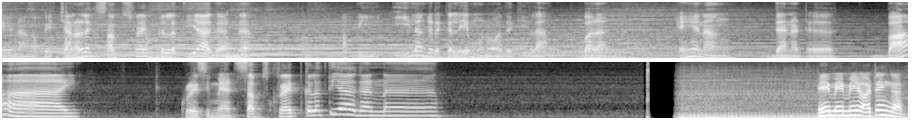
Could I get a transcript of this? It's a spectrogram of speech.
එහෙනම් අපේ channel එක subscribe කරලා තියාගන්න. අපි ඊළඟට කළේ මොනවද කියලා බලන්න. එහෙනම් දැනට බයි ක්‍රෙසිමෑට් සබස්ක්‍රයිබ් කළ තියාගන්න මේ මේ මේ වටෙන් ගන්න.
